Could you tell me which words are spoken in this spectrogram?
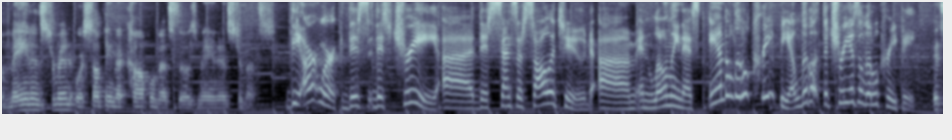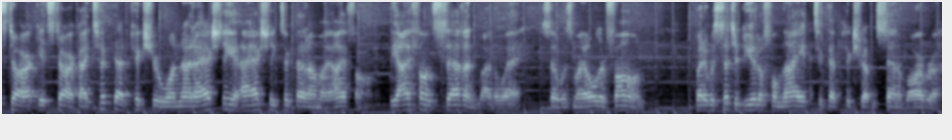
a main instrument or something that complements those main instruments. The artwork, this this tree, uh, this sense of solitude um, and loneliness, and a little creepy. A little, the tree is a little creepy. It's dark. It's dark. I took that picture one night. I actually, I actually took that on my iPhone. The iPhone 7, by the way. So it was my older phone. But it was such a beautiful night. I took that picture up in Santa Barbara.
